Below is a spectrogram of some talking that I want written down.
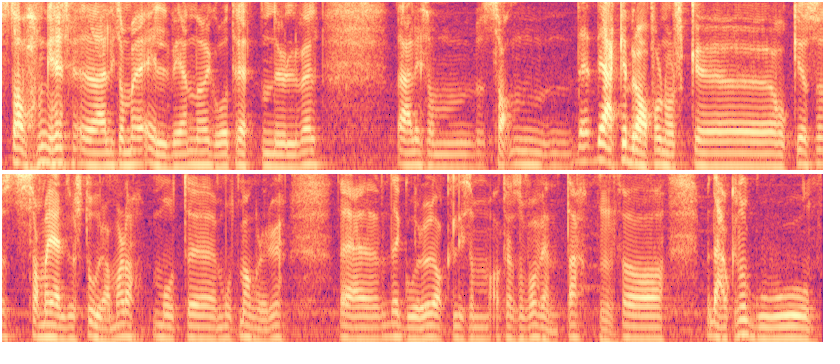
Stavanger det er liksom 11-1 og går 13-0, vel. Det er liksom sånn Det, det er ikke bra for norsk uh, hockey. Så, samme gjelder jo Storhamar da, mot, uh, mot Manglerud. Det, det går jo akkurat, liksom, akkurat som forventa. Mm. Men det er jo ikke noe god,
